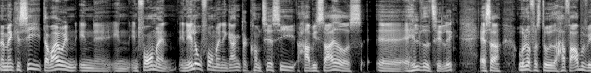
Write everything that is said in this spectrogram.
Men man kan sige, der var jo en, en, øh, en, en formand, en LO-formand engang, der kom til at sige, har vi sejret os øh, af helvede til? Ikke? Altså underforstået, har fagbevægelsen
